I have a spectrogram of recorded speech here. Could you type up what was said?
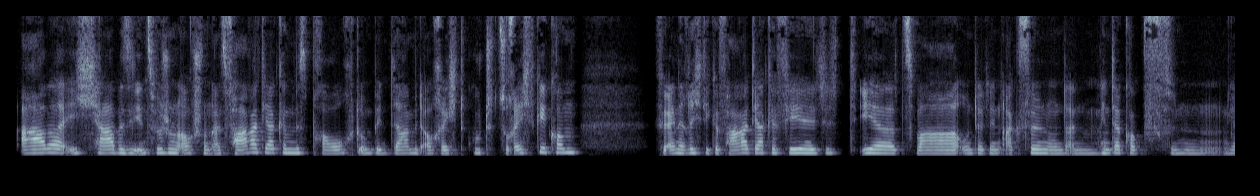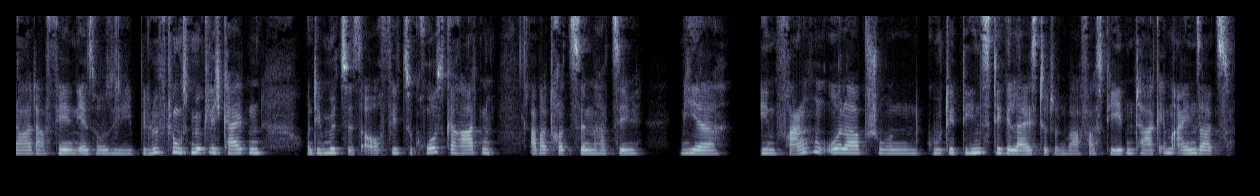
Aber ich habe sie inzwischen auch schon als Fahrradjacke missbraucht und bin damit auch recht gut zurechtgekommen. Für eine richtige Fahrradjacke fehlt ihr zwar unter den Achseln und am Hinterkopf, ja, da fehlen ihr so die Belüftungsmöglichkeiten und die Mütze ist auch viel zu groß geraten, aber trotzdem hat sie mir im Frankenurlaub schon gute Dienste geleistet und war fast jeden Tag im Einsatz.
